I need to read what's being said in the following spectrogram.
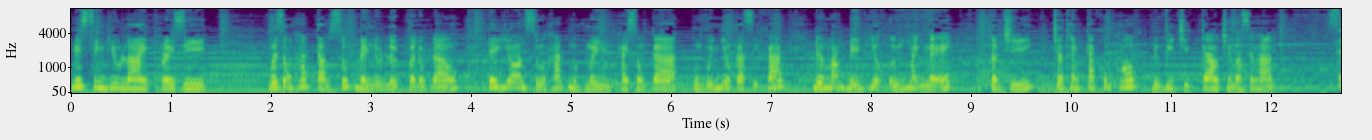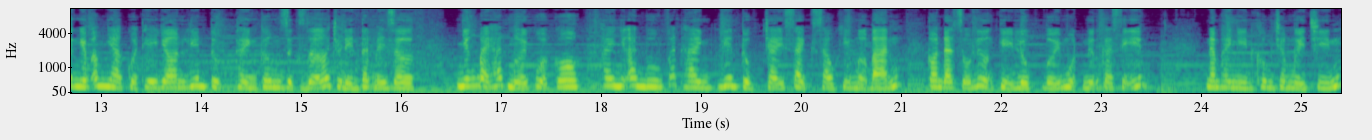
Missing You Like Crazy. Với giọng hát cảm xúc đầy nội lực và độc đáo, Taeyeon dù hát một mình hay song ca cùng với nhiều ca sĩ khác đều mang đến hiệu ứng mạnh mẽ, thậm chí trở thành ca khúc hot đứng vị trí cao trên bảng xếp hạng. Sự nghiệp âm nhạc của Taeyeon liên tục thành công rực rỡ cho đến tận bây giờ. Những bài hát mới của cô hay những album phát hành liên tục cháy sạch sau khi mở bán, còn đạt số lượng kỷ lục với một nữ ca sĩ. Năm 2019,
